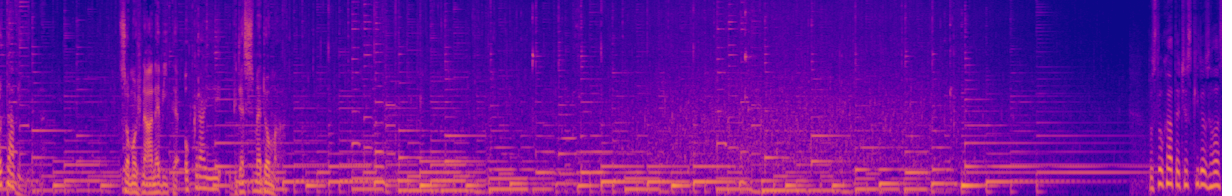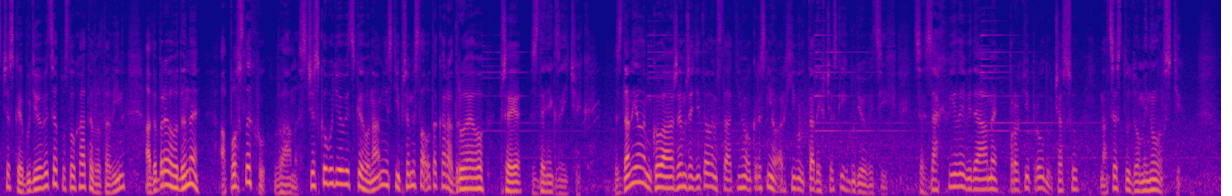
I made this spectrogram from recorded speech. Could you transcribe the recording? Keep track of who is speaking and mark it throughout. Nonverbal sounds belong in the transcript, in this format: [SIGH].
Speaker 1: Vltavín. Co možná nevíte o kraji, kde jsme doma.
Speaker 2: Posloucháte Český rozhlas České Budějovice, posloucháte Vltavín a dobrého dne a poslechu vám z Českobudějovického náměstí Přemysla Otakara II. přeje Zdeněk Zajíček. S Danielem Kovářem, ředitelem státního okresního archivu tady v Českých Budějovicích, se za chvíli vydáme proti proudu času na cestu do minulosti.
